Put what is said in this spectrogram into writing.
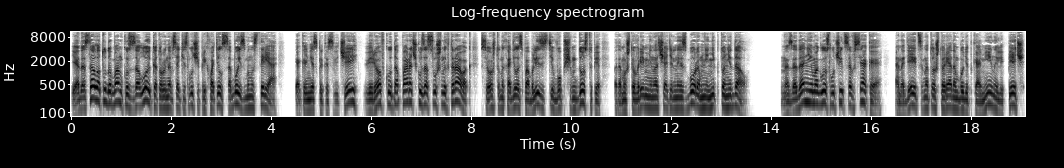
Я достал оттуда банку с золой, которую на всякий случай прихватил с собой из монастыря, как и несколько свечей, веревку да парочку засушенных травок, все, что находилось поблизости в общем доступе, потому что времени на тщательные сборы мне никто не дал. На задании могло случиться всякое — а надеяться на то, что рядом будет камин или печь,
